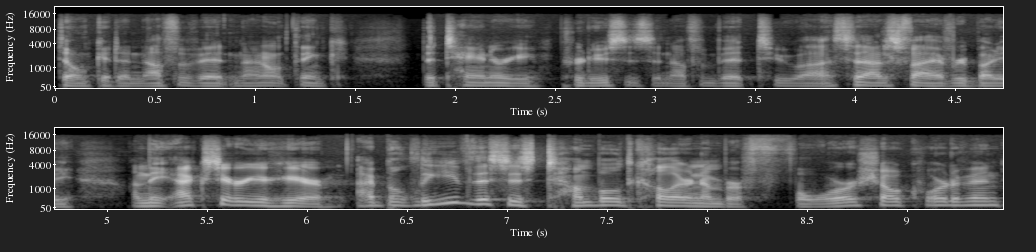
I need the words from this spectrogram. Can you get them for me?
don't get enough of it, and I don't think the tannery produces enough of it to uh, satisfy everybody. On the exterior here, I believe this is tumbled color number four shell cordovan.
